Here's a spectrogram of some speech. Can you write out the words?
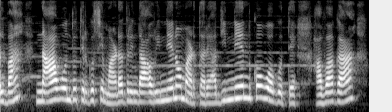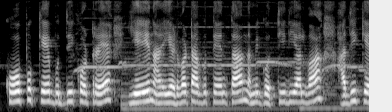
ಅಲ್ವಾ? ನಾವೊಂದು ತಿರುಗಿಸಿ ಮಾಡೋದ್ರಿಂದ ಅವ್ರು ಇನ್ನೇನೋ ಮಾಡ್ತಾರೆ, ಅದು ಇನ್ನೇನಕ್ಕೋ ಹೋಗುತ್ತೆ. ಆವಾಗ ಕೋಪಕ್ಕೆ ಬುದ್ಧಿ ಕೊಟ್ಟರೆ ಏನು ಎಡವಟ್ಟಾಗುತ್ತೆ ಅಂತ ನಮಗೆ ಗೊತ್ತಿದೆಯಲ್ವಾ? ಅದಕ್ಕೇ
